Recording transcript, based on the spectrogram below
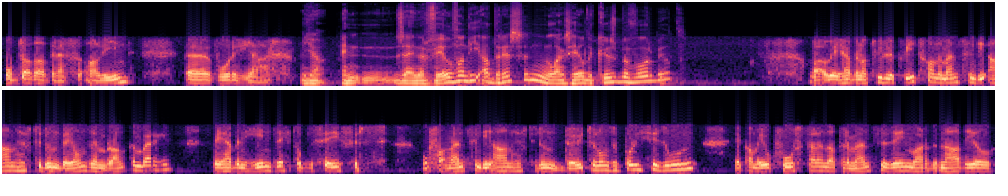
op dat adres alleen uh, vorig jaar. Ja, en zijn er veel van die adressen, langs heel de kust bijvoorbeeld? Maar wij hebben natuurlijk weet van de mensen die aangifte doen bij ons in Blankenbergen. Wij hebben geen zicht op de cijfers of van mensen die aangifte doen buiten onze politiezone. Ik kan me ook voorstellen dat er mensen zijn waar het nadeel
